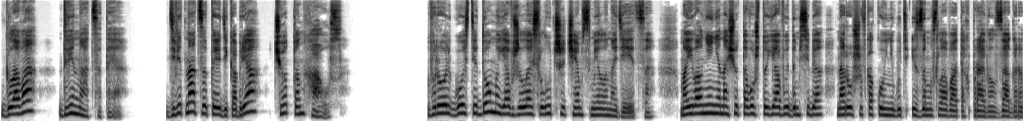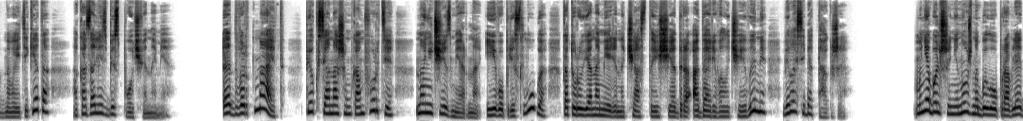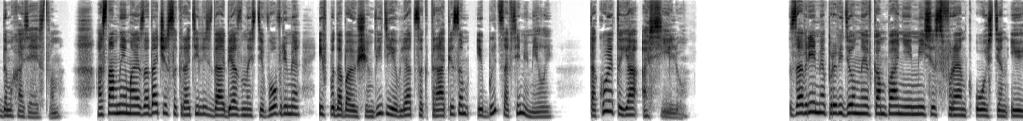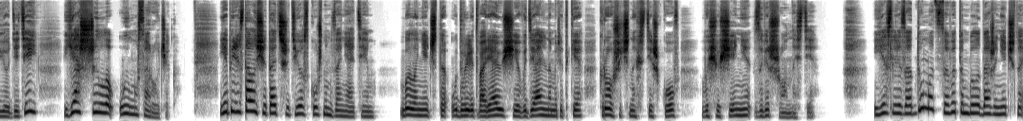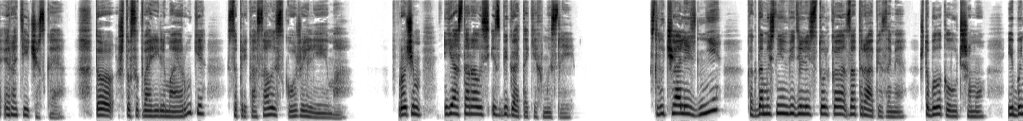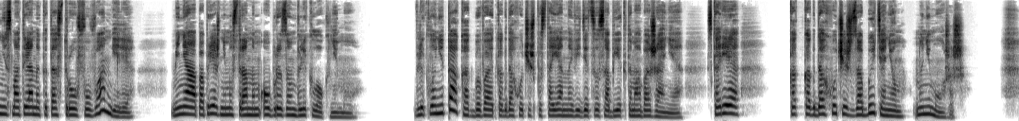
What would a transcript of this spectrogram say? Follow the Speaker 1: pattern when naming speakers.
Speaker 1: Глава 12. 19 декабря, Чотон-хаус. В роль гостя дома я вжилась лучше, чем смела надеяться. Мои волнения насчет того, что я выдам себя, нарушив какое-нибудь из замысловатых правил загородного этикета, оказались беспочвенными. Эдвард Найт пёкся о нашем комфорте, но не чрезмерно, и его прислуга, которую я намеренно часто и щедро одаривала чаевыми, вела себя так же. Мне больше не нужно было управлять домохозяйством. Основные мои задачи сократились до обязанности вовремя и в подобающем виде являться к трапезам и быть со всеми милой. Такое-то я осилю. За время, проведенное в компании миссис Фрэнк Остин и ее детей, я сшила уйму сорочек. Я перестала считать шитье скучным занятием. Было нечто удовлетворяющее в идеальном рядке крошечных стежков в ощущении завершенности. Если задуматься, в этом было даже нечто эротическое. То, что сотворили мои руки, соприкасалось с кожей Лима. Впрочем, я старалась избегать таких мыслей. Случались дни, когда мы с ним виделись только за трапезами, что было к лучшему, ибо, несмотря на катастрофу в Ангеле, меня по-прежнему странным образом влекло к нему. Влекло не так, как бывает, когда хочешь постоянно видеться с объектом обожания. Скорее, как когда хочешь забыть о нем, но не можешь.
